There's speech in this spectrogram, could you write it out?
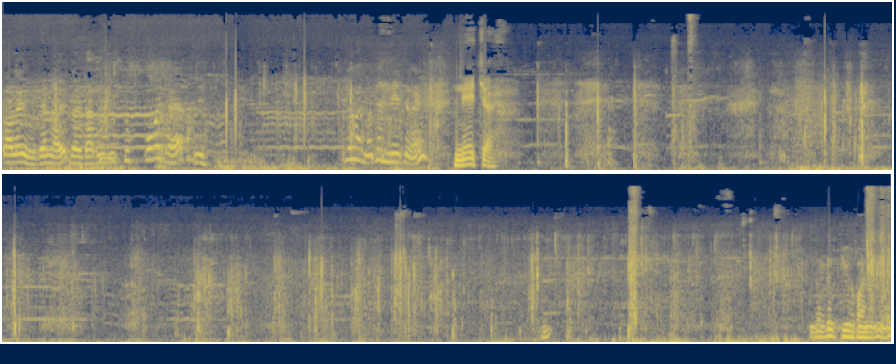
तलै हुँदैन है नेचर है नेचर एकदम प्योर पानी पनि है।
